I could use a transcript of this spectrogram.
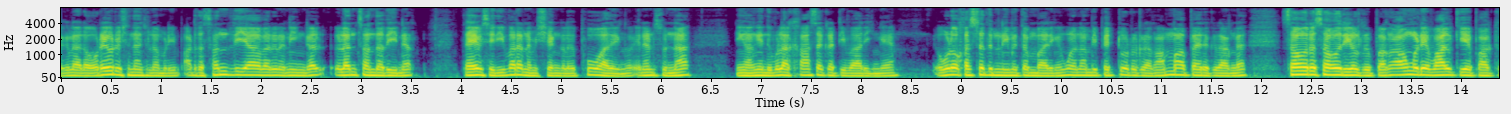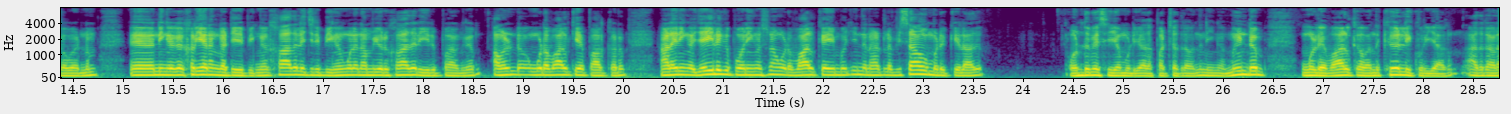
எங்களால் ஒரே ஒரு விஷயம் தான் சொல்ல முடியும். அடுத்த சந்தியாக வருகிற நீங்கள் இளம் சந்ததியினர் தயவுசெய்து இவ்வாறான விஷயங்களை போவாதீங்க என்னென்னு சொன்னால் நீங்கள் அங்கே இந்த இவ்வளோ காசை கட்டி வாரீங்க. எவ்வளோ கஷ்டத்தின் நிமித்தம் பாருங்க. உங்களை நம்பி பெற்றோர் இருக்கிறாங்க அம்மா அப்பா இருக்கிறாங்க சகோதர சகோதரிகள் இருப்பாங்க. அவங்களுடைய வாழ்க்கையை பார்க்க வேண்டும். நீங்கள் கல்யாணம் கட்டியிருப்பீங்க காதலிச்சிருப்பீங்க உங்களை நம்பி ஒரு காதலி இருப்பாங்க. அவங்களோட உங்களோட வாழ்க்கையை பார்க்கணும். நாளை நீங்கள் ஜெயிலுக்கு போனீங்கன்னு சொன்னால் உங்களோட வாழ்க்கையும் போய் இந்த நாட்டில் விசாவும் எடுக்க ஒன்றுமே செய்ய முடியாத பட்சத்தில் வந்து நீங்கள் மீண்டும் உங்களுடைய வாழ்க்கை வந்து கேள்விக்குறியாகும். அதனால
